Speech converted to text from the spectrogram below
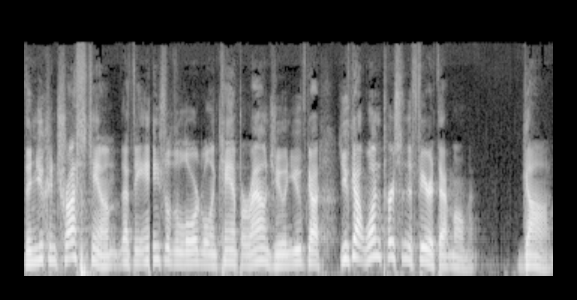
then you can trust him that the angel of the Lord will encamp around you and you've got you've got one person to fear at that moment. God.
